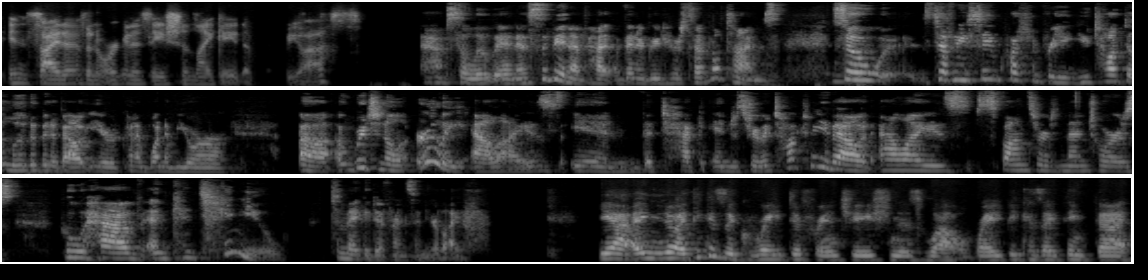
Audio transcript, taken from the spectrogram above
inside of an organization like AWS. AWS. Absolutely. I know Sabine, I've, had, I've interviewed her several times. Mm-hmm. So Stephanie, same question for you. You talked a little bit about your kind of one of your uh, original early allies in the tech industry, but talk to me about allies, sponsors, mentors who have and continue to make a difference in your life. Yeah, and you know, I think it's a great differentiation as well, right? Because I think that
